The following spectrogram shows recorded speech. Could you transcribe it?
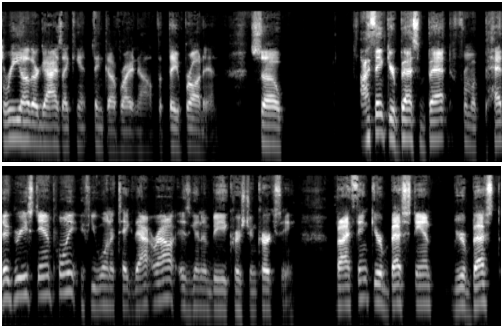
three other guys I can't think of right now that they've brought in. So I think your best bet from a pedigree standpoint, if you want to take that route, is going to be Christian Kirksey. But I think your best stand, your best,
